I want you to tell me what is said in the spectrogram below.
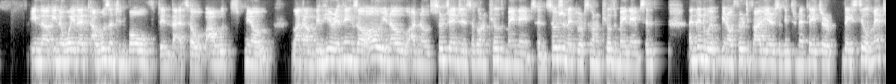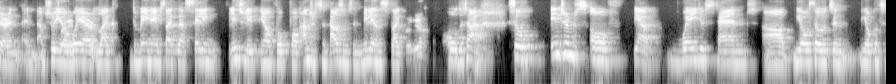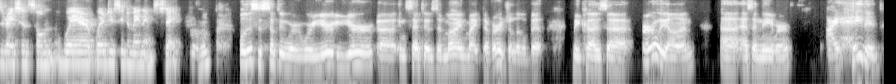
in a in a way that i wasn't involved in that. So i would you know like I've been hearing things, oh, oh, you know, I know search engines are going to kill domain names and social networks are going to kill domain names. And and then with, you know, 35 years of internet later, they still matter. And, and I'm sure you're right. aware, like domain names like that selling literally, you know, for, for hundreds and thousands and millions, like oh, yeah. all the time. So in terms of, yeah, where you stand, uh, your thoughts and your considerations on where where do you see domain names today? Mm-hmm. Well, this is something where where your your uh, incentives and mine might diverge a little bit because uh, early on, uh, as a namer, I hated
